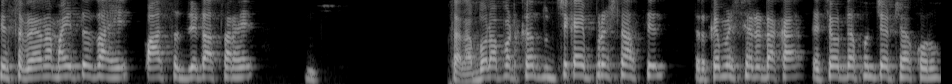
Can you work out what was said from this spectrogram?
हे सगळ्यांना माहितच आहे. पाच सब्जेक्ट असणार आहे. चला बोला पटकन. तुमचे काही प्रश्न असतील तर कमेंट्सला टाका. त्याच्यावरती आपण चर्चा करू.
